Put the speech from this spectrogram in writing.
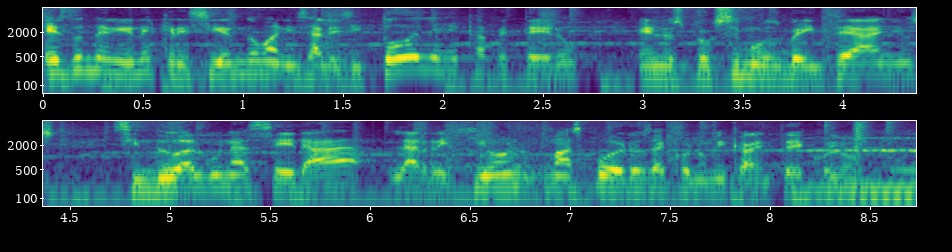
es donde viene creciendo Manizales y todo el eje cafetero en los próximos 20 años sin duda alguna será la región más poderosa económicamente de Colombia.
